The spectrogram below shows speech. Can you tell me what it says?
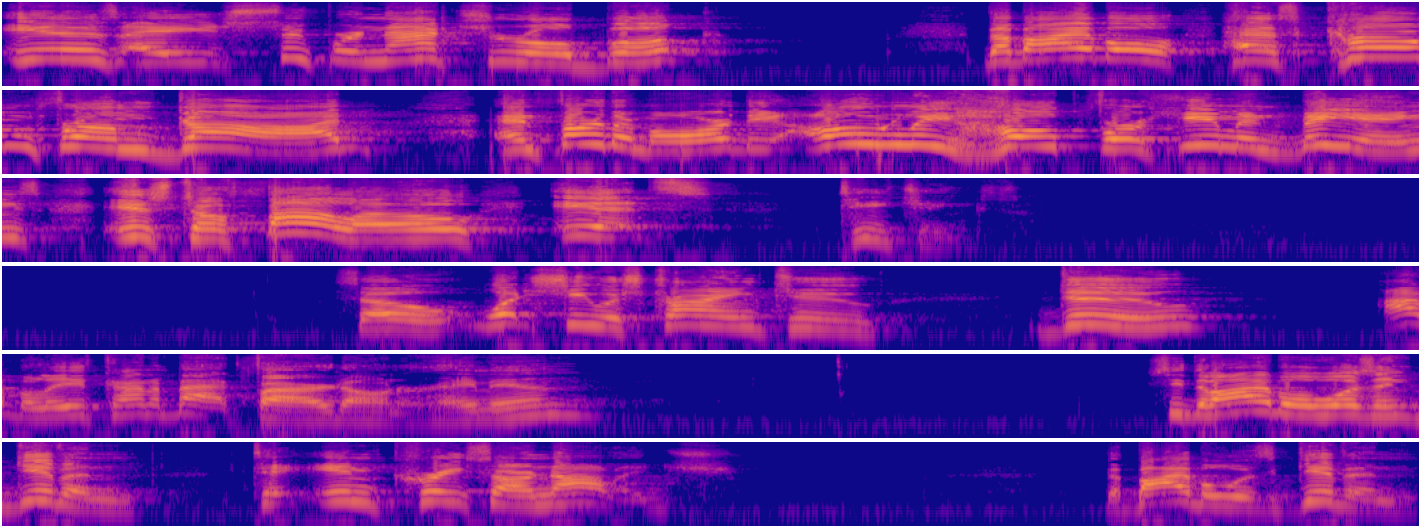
is a supernatural book. The Bible has come from God. And furthermore, the only hope for human beings is to follow its teachings. So, what she was trying to do, I believe, kind of backfired on her. Amen? See, the Bible wasn't given to increase our knowledge, the Bible was given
